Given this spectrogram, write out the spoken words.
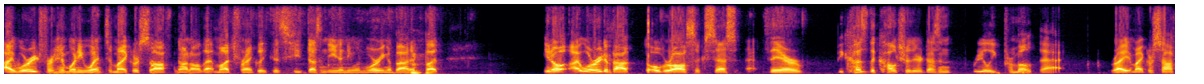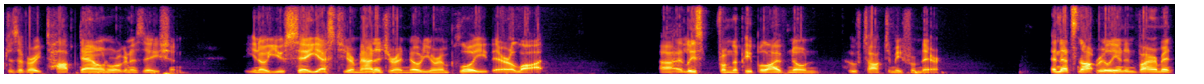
I worried for him when he went to Microsoft, not all that much, frankly, because he doesn't need anyone worrying about it. But you know, I worried about the overall success there because the culture there doesn't really promote that, right? Microsoft is a very top-down organization. You know, you say yes to your manager and no to your employee there a lot. Uh, at least from the people I've known who've talked to me from there and that's not really an environment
